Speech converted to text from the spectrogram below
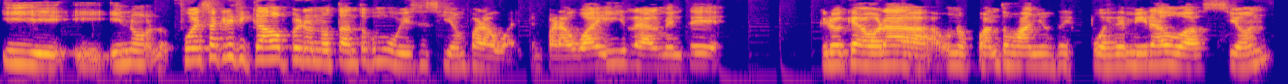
Y, y, no, fue sacrificado, pero no tanto como hubiese sido en Paraguay. En Paraguay realmente creo que ahora, unos cuantos años después de mi graduación,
